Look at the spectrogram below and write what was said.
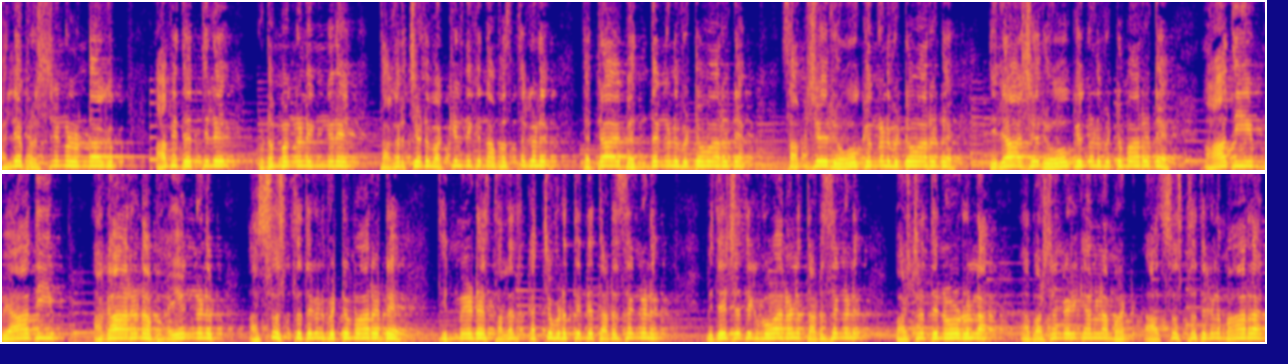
വലിയ പ്രശ്നങ്ങൾ ഉണ്ടാകും ആ വിധത്തിൽ കുടുംബങ്ങൾ ഇങ്ങനെ തകർച്ചയുടെ വക്കിൽ നിൽക്കുന്ന അവസ്ഥകൾ തെറ്റായ ബന്ധങ്ങൾ വിട്ടുമാറട്ടെ സംശയ രോഗങ്ങൾ വിട്ടുമാറട്ടെ നിരാശ രോഗങ്ങൾ വിട്ടുമാറട്ടെ ആദിയും വ്യാധിയും അകാരണ ഭയങ്ങളും അസ്വസ്ഥതകൾ വിട്ടുമാറട്ടെ തിന്മയുടെ സ്ഥല കച്ചവടത്തിന്റെ തടസ്സങ്ങൾ വിദേശത്തേക്ക് പോകാനുള്ള തടസ്സങ്ങൾ ഭക്ഷണത്തിനോടുള്ള ഭക്ഷണം കഴിക്കാനുള്ള അസ്വസ്ഥതകൾ മാറാൻ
